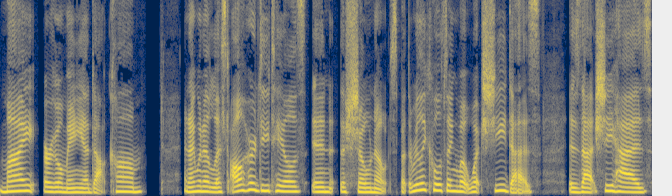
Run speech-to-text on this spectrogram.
myergomania.com. And I'm going to list all her details in the show notes. But the really cool thing about what she does is that she has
